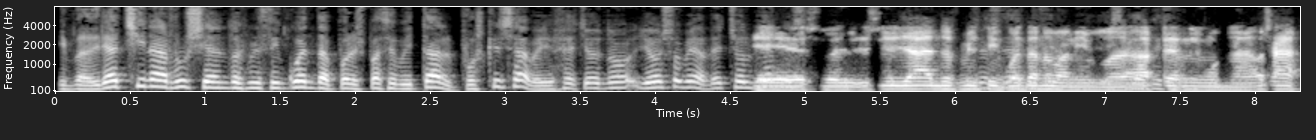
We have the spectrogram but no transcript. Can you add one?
¿Invadirá China a Rusia en 2050 por espacio vital? Pues quién sabe. Yo, no, yo eso, mira, de hecho el eso, ya en 2050 no me animo a hacer ninguna. O sea,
